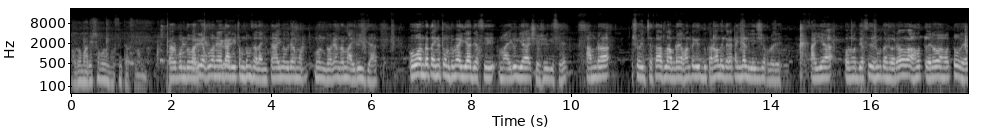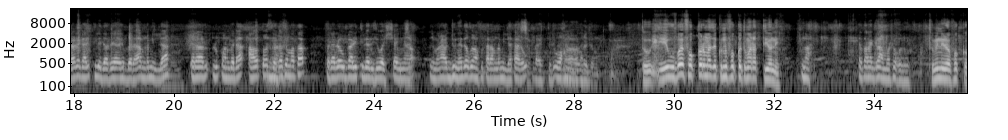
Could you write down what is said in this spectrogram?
আমরা মারির সময় উপস্থিত আসলাম না। তার বন্ধু বাড়ি একজনে গাড়ি টমটম চালাইন তাই নইরা বন্ধুরে আমরা মাইরো ইয়া। ও আমরা তাই না টমটমে ইয়া দেখছি মাইরো ইয়া শেষ হয়ে গেছে। আমরা শহীদ চাতা আসলো আমরা এখান থেকে দোকানে অনেক জায়গায় টাইনা লিয়ে যাইছি সকলরে আইয়া অন্য দেখছি যে সময় হেরাও আহত হেরাও আহত হেরারে গাড়ি তুলে দেওয়া বেড়া, আমরা মিললা। এরা লুকমান বেড়া, আহত সেটাছে মাথা বেড়ারেও গাড়ি তুলে দিছি ওয়াইসা না মানে আর জুনে আছে তারা আমরা মিললা তারও গাড়ি তুলে ওখানে। তো এই উভয় পক্ষর মাঝে কোনো ফক্ক তোমার আত্মীয় নেই? না তারা গ্রাম সকল। তুমি নিরপেক্ষ?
